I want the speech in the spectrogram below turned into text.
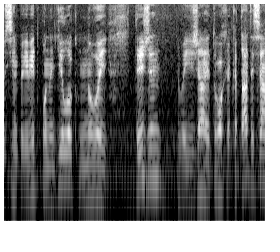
Усім привіт! Понеділок, новий тиждень. Виїжджаю трохи кататися.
